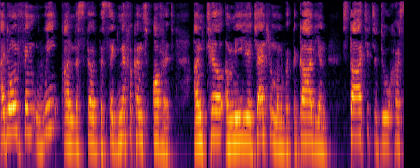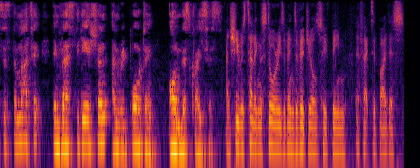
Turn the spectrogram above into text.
I don't think we understood the significance of it until Amelia Gentleman with The Guardian started to do her systematic investigation and reporting on this crisis. And she was telling the stories of individuals who've been affected by this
